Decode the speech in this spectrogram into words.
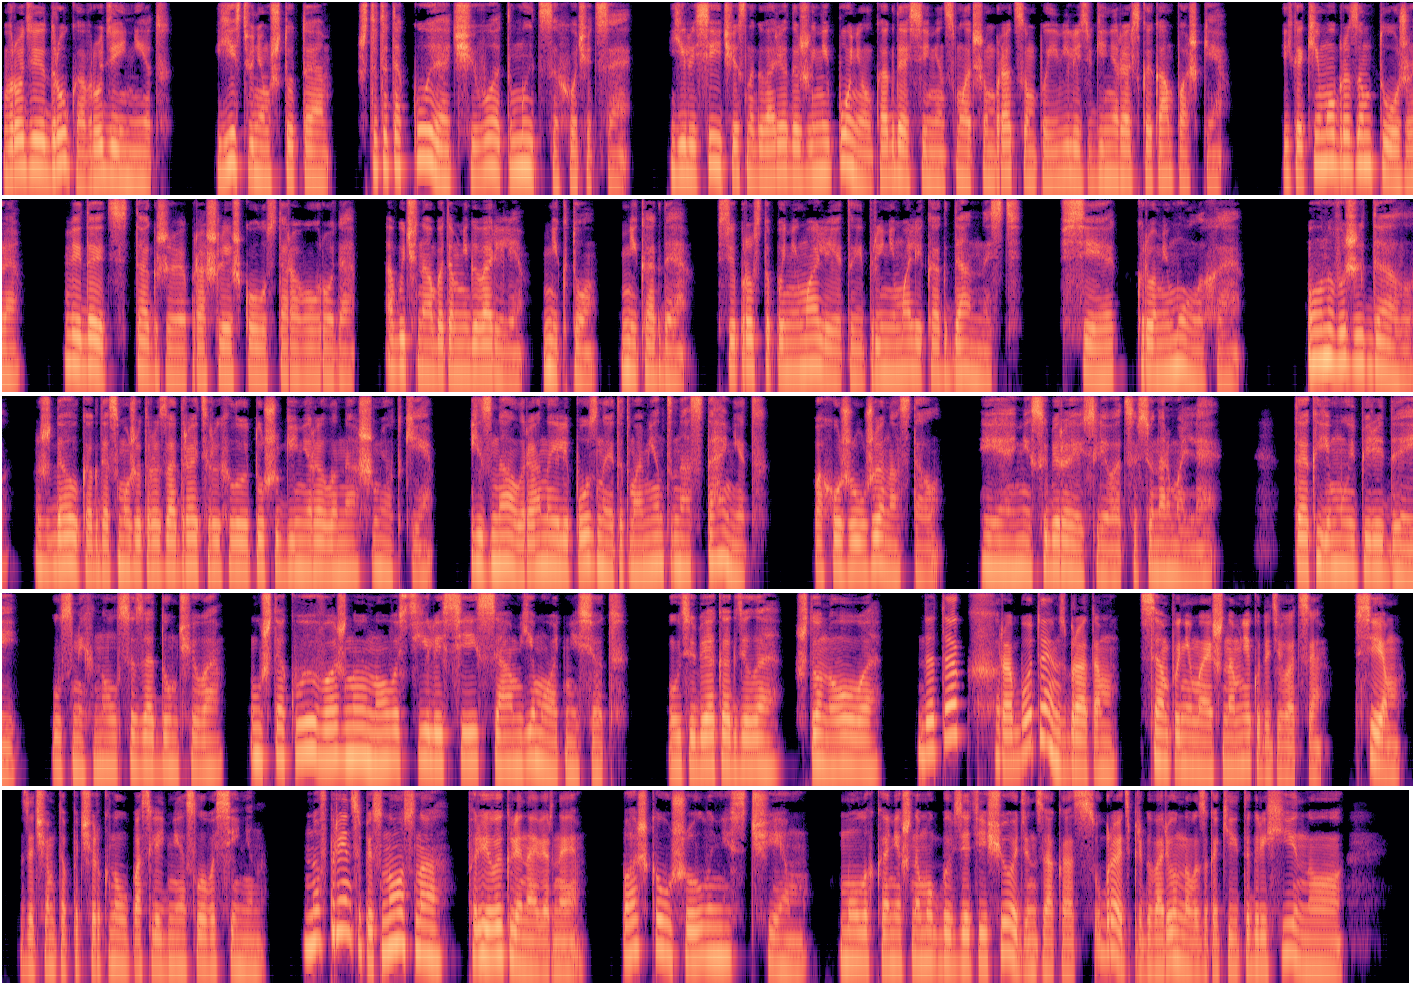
Вроде и друг, а вроде и нет. Есть в нем что-то... что-то такое, от чего отмыться хочется. Елисей, честно говоря, даже не понял, когда Сенин с младшим братцем появились в генеральской компашке. И каким образом тоже. Видать, также прошли школу старого урода. Обычно об этом не говорили. Никто. Никогда. Все просто понимали это и принимали как данность. Все, кроме Молоха. Он выжидал, Ждал, когда сможет разодрать рыхлую тушу генерала на ошметки. И знал, рано или поздно этот момент настанет. Похоже, уже настал. Я не собираюсь сливаться, все нормально. Так ему и передай, усмехнулся задумчиво. Уж такую важную новость Елисей сам ему отнесет. У тебя как дела? Что нового? Да так, работаем с братом. Сам понимаешь, нам некуда деваться. Всем. Зачем-то подчеркнул последнее слово Синин. «Ну, в принципе, сносно. Привыкли, наверное». Пашка ушел ни с чем. Молох, конечно, мог бы взять еще один заказ, убрать приговоренного за какие-то грехи, но...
